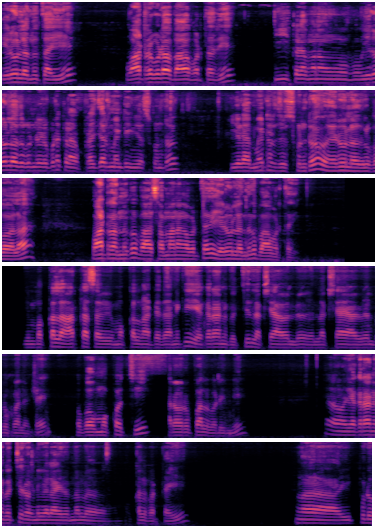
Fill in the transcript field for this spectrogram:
ఎరువులు అందుతాయి. వాటర్ కూడా బాగా పడుతుంది. ఇక్కడ మనం ఎరువులు వదులుకునేటప్పుడు ఇక్కడ ప్రెజర్ మెయింటైన్ చేసుకుంటూ ఈడ మీటర్ చూసుకుంటూ ఎరువులు వదులుకోవాలా? వాటర్ అందుకు బాగా సమానంగా పడుతుంది ఎరువులు అందుకు బాగా పడతాయి. ఈ మొక్కలు ఆర్కాస్ అవి మొక్కలు నాటేదానికి ఎకరానికి వచ్చి లక్ష యాభై లక్ష యాభై వేల రూపాయలు అవుతాయి ఒక మొక్క వచ్చి అరవై రూపాయలు పడింది. ఎకరానికి వచ్చి రెండు వేల ఐదు వందలు మొక్కలు పడతాయి. ఇప్పుడు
